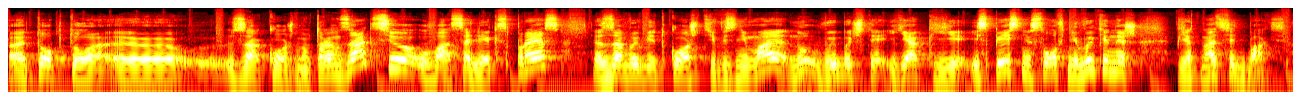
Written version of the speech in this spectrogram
Е, тобто е, за кожну транзакцію у вас AliExpress за вивід коштів знімає. Ну, вибачте, як є. Із пісні слов не викинеш 15 баксів.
